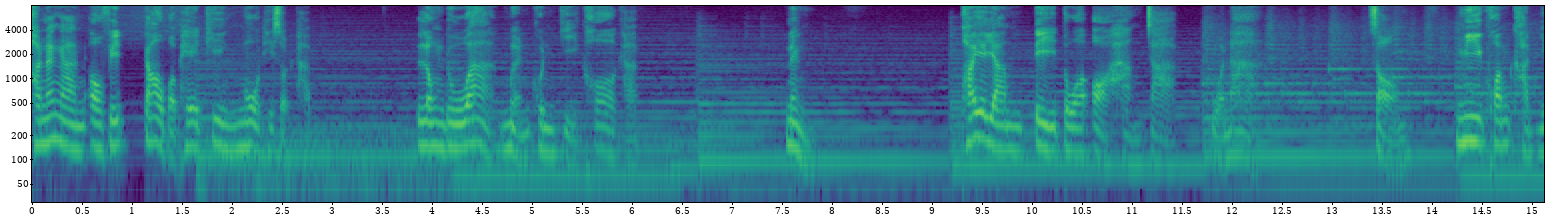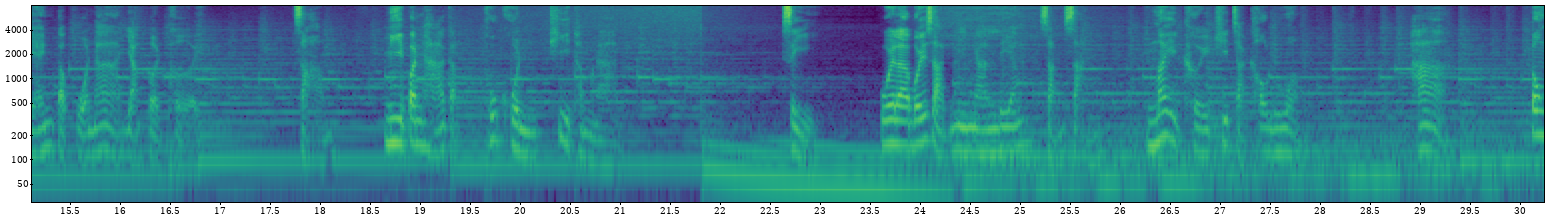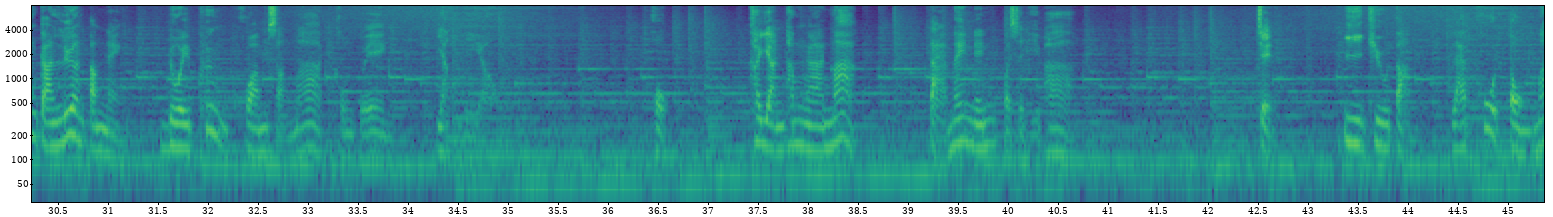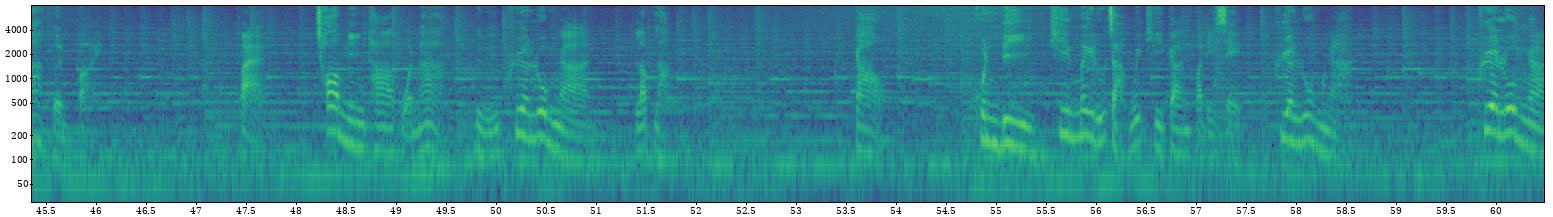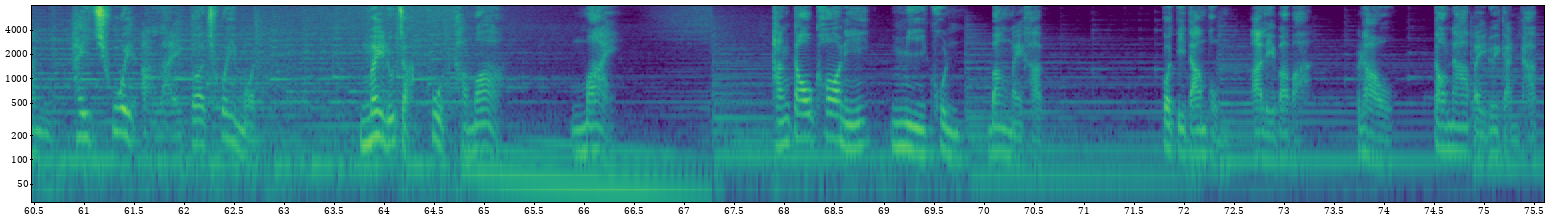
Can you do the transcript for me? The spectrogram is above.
พนักงานออฟฟิศ9ประเภทที่โง่ที่สุดครับ ลองดูว่าเหมือนคุณกี่ข้อครับ 1. พยายามตีตัวออกห่างจากหัวหน้า 2. มีความขัดแย้งกับหัวหน้าอย่างเปิดเผย 3. มีปัญหากับทุกคนที่ทำงาน 4. เวลาบริษัทมีงานเลี้ยงสังสรรค์ ไม่เคยคิดจะเข้าร่วม 5. ต้องการเลื่อนตำแหน่งโดยพึ่งความสามารถของตัวเองอย่างเดียว 6. ขยันทำงานมาก แต่ไม่เน้นประสิทธิภาพ 7. EQ ต่ำและพูดตรงมากเกินไป 8. ชอบนินทาหัวหน้าหรือเพื่อนร่วมงานลับหลัง 9. คนดีที่ไม่รู้จักวิธีการปฏิเสธเพื่อนร่วมงาน พื่อนร่วมงานให้ช่วยอะไรก็ช่วยหมด ไม่รู้จักพูดคำว่า ไม่ ทั้งเก้าข้อนี้มีคุณบ้างไหมครับ กดติดตามผมอาลีบาบา เราก้าวหน้าไปด้วยกันครับ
